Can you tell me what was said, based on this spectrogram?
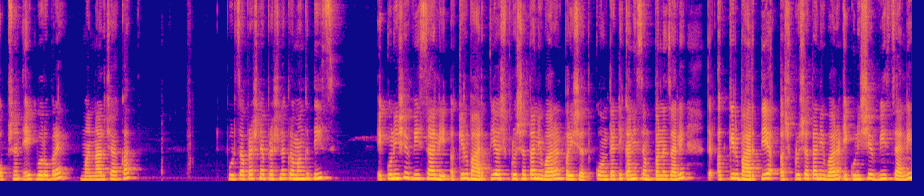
ऑप्शन एक बरोबर आहे मन्नारचे आखात. पुढचा प्रश्न आहे प्रश्न क्रमांक तीस. एकोणीसशे वीस साली अखिल भारतीय अस्पृश्यता निवारण परिषद कोणत्या ठिकाणी संपन्न झाली? तर अखिल भारतीय अस्पृश्यता निवारण एकोणीसशे वीस साली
